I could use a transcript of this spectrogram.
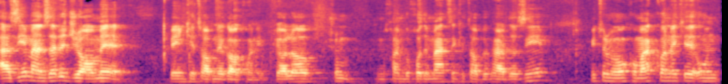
از یه منظر جامع به این کتاب نگاه کنیم. که حالا چون می‌خوایم به خود متن کتاب بپردازیم می‌تونه به ما کمک کنه که اون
